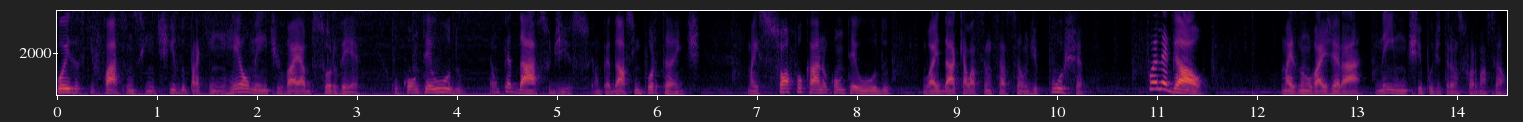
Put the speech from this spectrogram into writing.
coisas que façam sentido para quem realmente vai absorver. O conteúdo é um pedaço disso, é um pedaço importante. Mas só focar no conteúdo vai dar aquela sensação de, puxa, foi legal, mas não vai gerar nenhum tipo de transformação.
